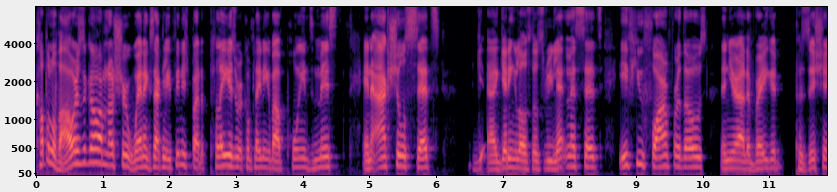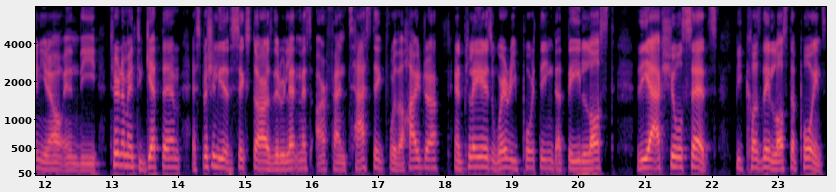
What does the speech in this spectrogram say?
couple of hours ago. I'm not sure when exactly it finished, but players were complaining about points missed in actual sets uh, getting lost, those relentless sets. If you farm for those, then you're at a very good position, you know, in the tournament to get them, especially the six stars. The relentless are fantastic for the Hydra, and players were reporting that they lost the actual sets because they lost the points.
